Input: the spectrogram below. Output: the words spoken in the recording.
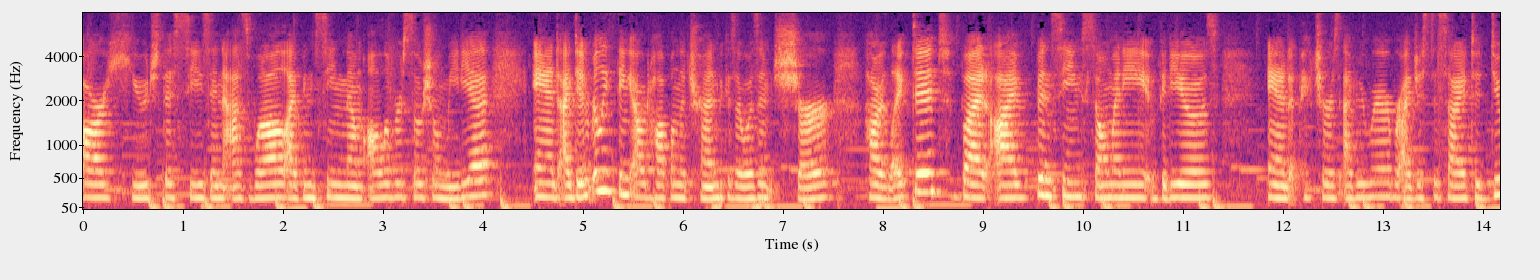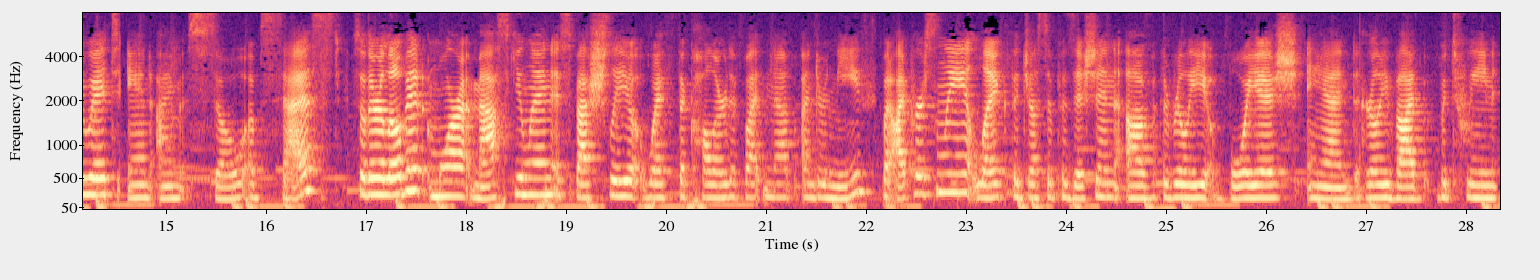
are huge this season as well. I've been seeing them all over social media and I didn't really think I would hop on the trend because I wasn't sure how I liked it, but I've been seeing so many videos and pictures everywhere where I just decided to do it and I'm so obsessed. So they're a little bit more masculine, especially with the collared button up underneath. But I personally like the juxtaposition of the really boyish and girly vibe between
